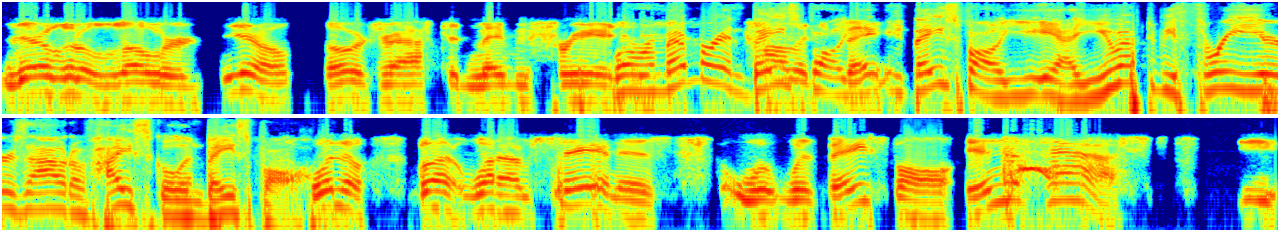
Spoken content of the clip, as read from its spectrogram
They're a little lower, you know, lower drafted, maybe free agents. Well, remember in baseball, ba- in baseball, yeah, you have to be three years out of high school in baseball. Well, no, but what I'm saying is, w- with baseball in the past, you,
